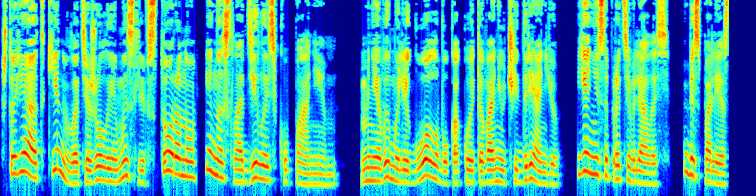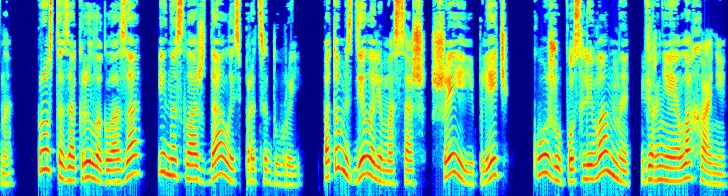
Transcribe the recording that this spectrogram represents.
что я откинула тяжелые мысли в сторону и насладилась купанием. Мне вымыли голову какой-то вонючей дрянью. Я не сопротивлялась. Бесполезно. Просто закрыла глаза и наслаждалась процедурой. Потом сделали массаж шеи и плеч, Кожу после ванны, вернее лохани,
